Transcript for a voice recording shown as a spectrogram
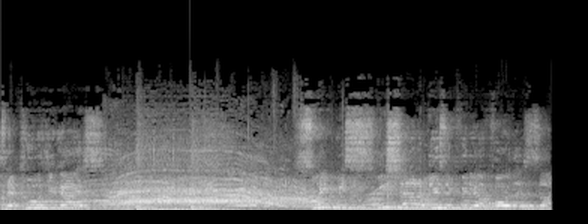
Is that cool with you guys? Sweet, we, we shot a music video for this song.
